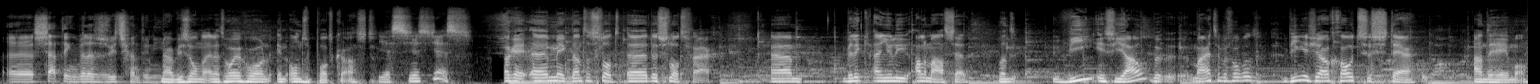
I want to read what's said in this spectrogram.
eh, setting willen ze zoiets gaan doen hier. Nou, bijzonder. En dat hoor je gewoon in onze podcast. Yes, yes, yes. Oké, eh, Mick, dan tot slot eh, de slotvraag. Ehm, wil ik aan jullie allemaal stellen. Want wie is jou, be- Maarten bijvoorbeeld, wie is jouw grootste ster aan de hemel?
